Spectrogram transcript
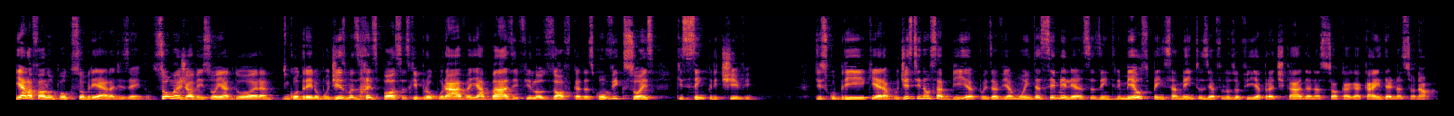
E ela fala um pouco sobre ela, dizendo: Sou uma jovem sonhadora, encontrei no budismo as respostas que procurava e a base filosófica das convicções que sempre tive. Descobri que era budista e não sabia, pois havia muitas semelhanças entre meus pensamentos e a filosofia praticada na Soka Gakkai Internacional.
